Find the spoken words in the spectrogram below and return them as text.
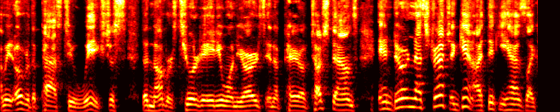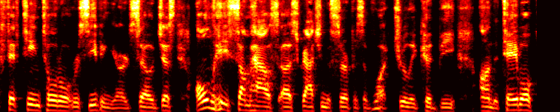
I mean, over the past two weeks, just the numbers: 281 yards and a pair of touchdowns. And during that stretch, again, I think he has like 15 total receiving yards. So just only somehow uh, scratching the surface of what truly could be on the table.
